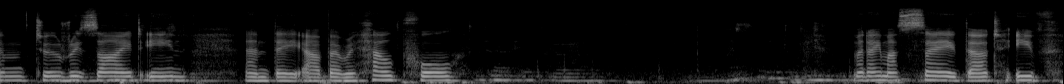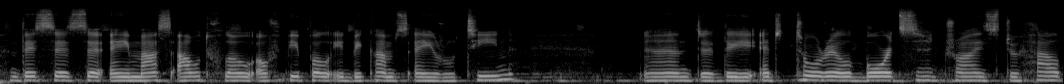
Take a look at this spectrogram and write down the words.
um, to reside in, and they are very helpful. But I must say that if this is a mass outflow of people, it becomes a routine and the editorial boards tries to help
